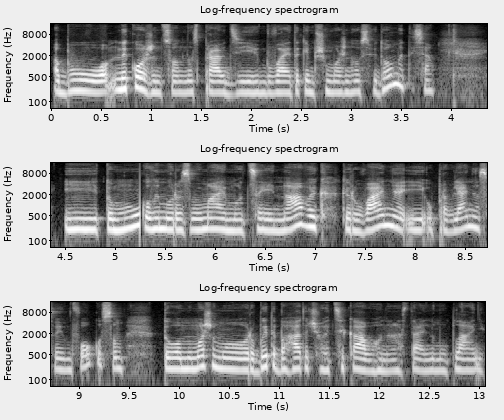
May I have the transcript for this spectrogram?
або не кожен сон насправді буває таким, що можна усвідомитися. І тому, коли ми розвиваємо цей навик керування і управляння своїм фокусом, то ми можемо робити багато чого цікавого на астральному плані.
